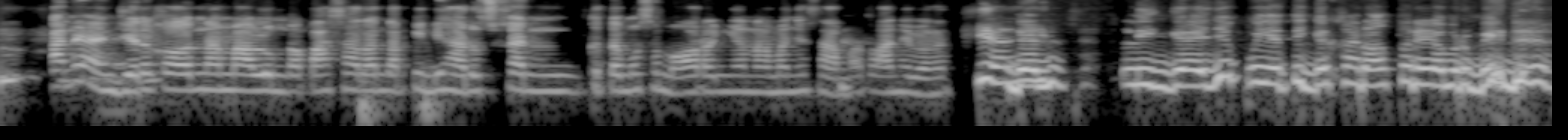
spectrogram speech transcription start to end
aneh anjir kalau nama lu nggak pasaran tapi diharuskan ketemu sama orang yang namanya sama tuh aneh banget. Ya, Dan Lingga aja punya tiga karakter yang berbeda.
